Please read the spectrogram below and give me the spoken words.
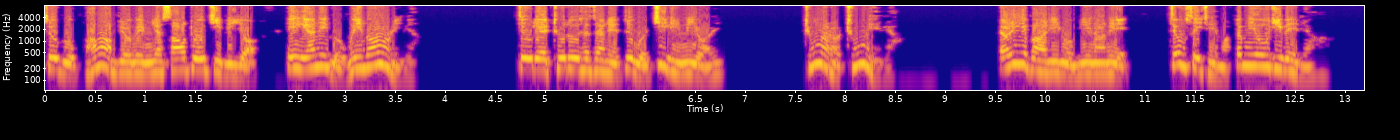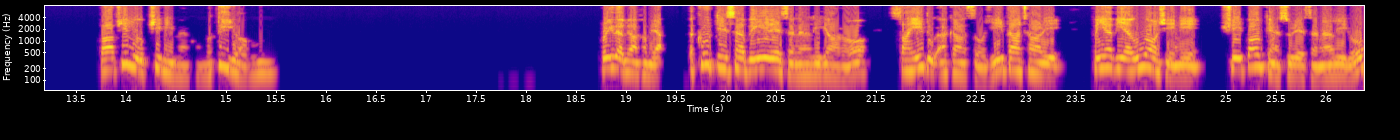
ကျုပ်ကိုဘာမှပြောပေမျက်စောင်းထိုးကြည့်ပြီးတော့အိမ်ရန်လေးကိုဝင်သွားတော့နေဗျာ ကျုပ်လည်းထူးထူးဆန်းဆန်းနဲ့သူ့ကိုကြည့်နေမိရော်တယ်ထထူးကတော့ထူးနေဗျအဲ့ဒီပါတီကိုမြင်လာတဲ့ကျုပ်စိတ်ထဲမှာတမျိုးကြီးပဲဗျာဘာဖြစ်လို့ဖြစ်နေမှန်းကိုမသိတော့ဘူးပရိသတ်များခင်ဗျအခုတင်ဆက်ပေးတဲ့ဇာတ်လမ်းလေးကတော့စာရေးသူအကဆိုရေးသားထားတဲ့ဖျက်ပြဦးအောင်ရှင်နဲ့ရွှေပေါက်ကန်ဆိုတဲ့ဇာတ်လမ်းလေးကို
